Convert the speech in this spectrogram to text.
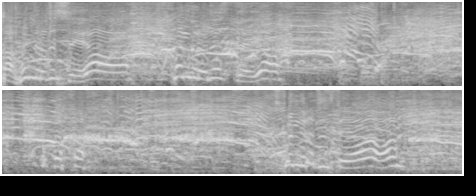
자, 흔들어 주세요. 흔들어 주세요. 흔들어 주세요.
